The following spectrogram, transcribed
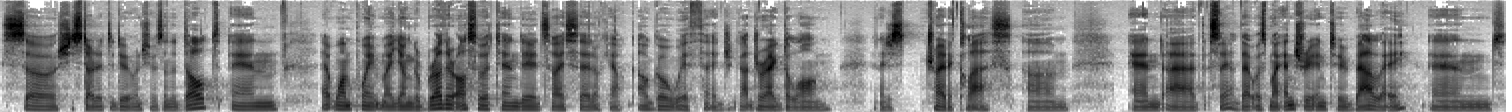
So she started to do it when she was an adult. And at one point, my younger brother also attended. So I said, okay, I'll, I'll go with. I got dragged along and I just tried a class. Um, and uh, so yeah, that was my entry into ballet. And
